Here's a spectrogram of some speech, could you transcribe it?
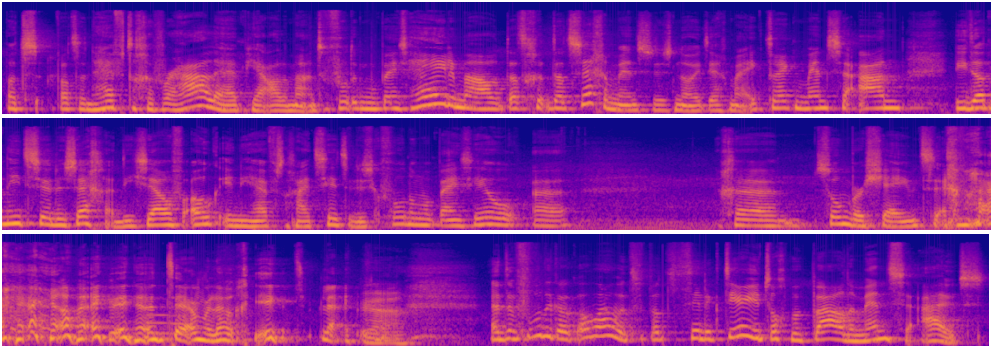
wat, wat een heftige verhalen heb je allemaal. En toen voelde ik me opeens helemaal... Dat, dat zeggen mensen dus nooit tegen mij. Ik trek mensen aan die dat niet zullen zeggen. Die zelf ook in die heftigheid zitten. Dus ik voelde me opeens heel... eh gesombershamed, zeg maar. Om even in een terminologie te blijven. Ja. En toen voelde ik ook, oh wow, wat, wat selecteer je toch bepaalde mensen uit?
